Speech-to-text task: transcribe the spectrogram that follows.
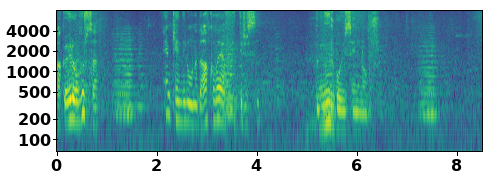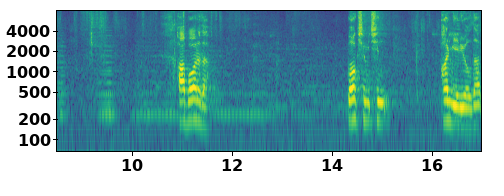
Bak öyle olursa hem kendini ona daha kolay affettirirsin. Ömür boyu senin olur. Ha bu arada bu akşam için Palmiyeli yolda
